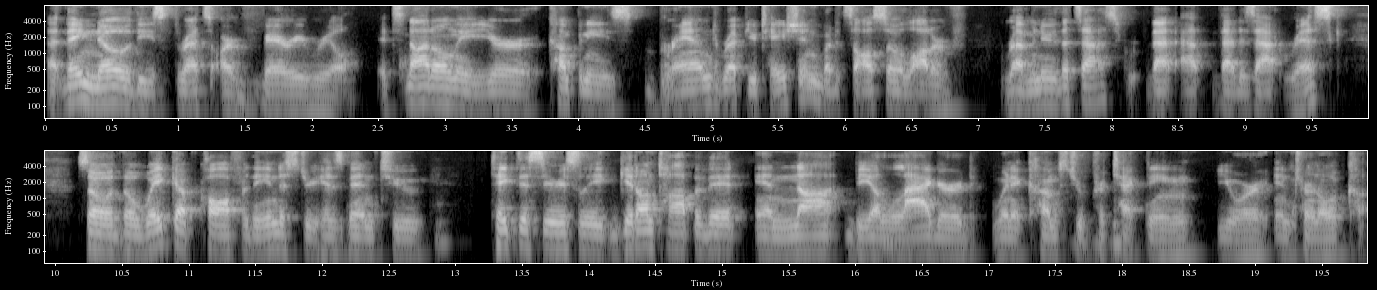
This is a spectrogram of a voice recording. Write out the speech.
uh, they know these threats are very real. It's not only your company's brand reputation, but it's also a lot of revenue that's asked, that, at, that is at risk. So the wake up call for the industry has been to take this seriously, get on top of it, and not be a laggard when it comes to protecting your internal co-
